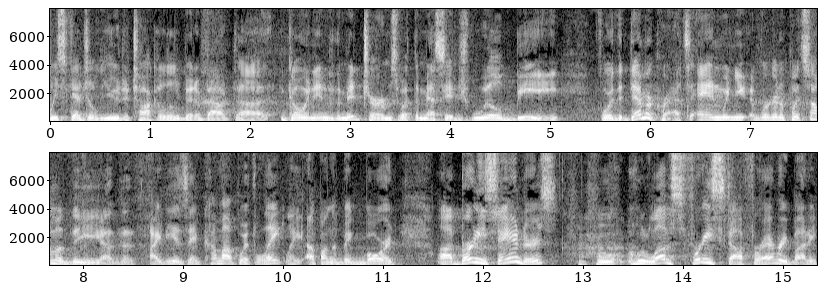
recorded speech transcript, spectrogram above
We scheduled you to talk a little bit about uh, going into the midterms, what the message will be for the Democrats. And when you, we're going to put some of the, uh, the ideas they've come up with lately up on the big board. Uh, Bernie Sanders, who, who loves free stuff for everybody,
